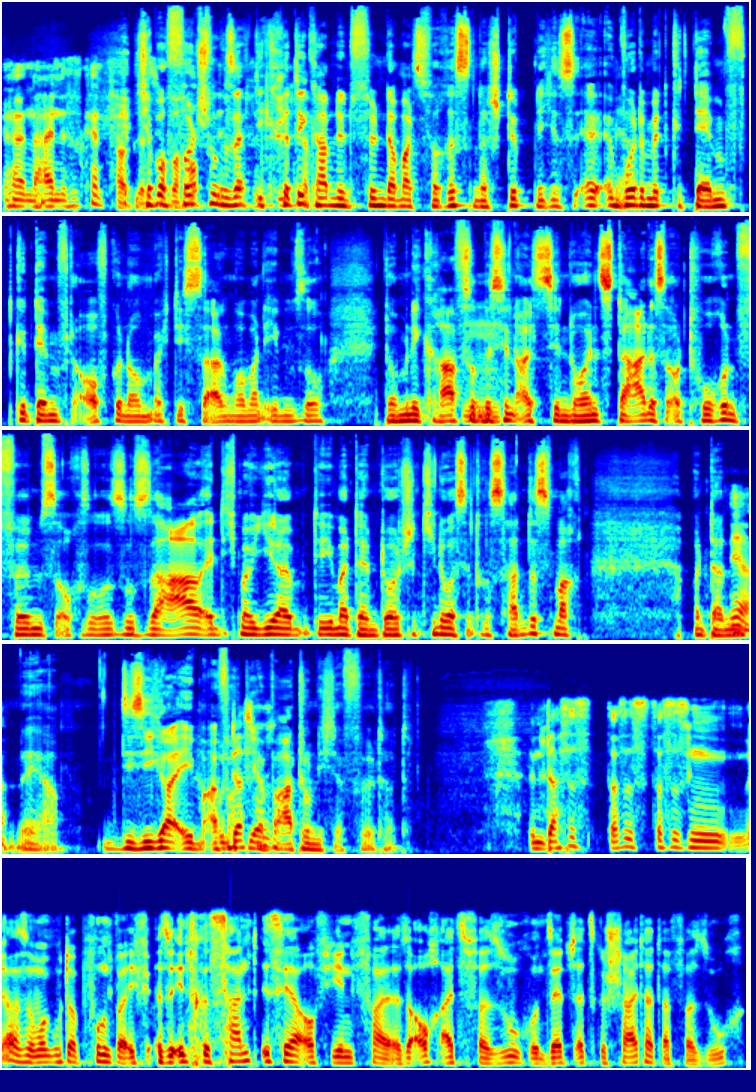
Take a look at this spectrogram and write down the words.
ja, nein, es ist kein Verriss. Ich habe auch vorhin schon gesagt, die Kritiker haben den Film damals verrissen, das stimmt nicht. Es, er, er wurde mit gedämpft, gedämpft aufgenommen, möchte ich sagen, weil man eben so Dominik Graf Mhm. so ein bisschen als den neuen Star des Autorenfilms auch so, so sah. Endlich mal jeder, jemand, der im deutschen Kino was Interessantes macht. Und dann, Ja. naja, die Sieger eben einfach die Erwartung nicht erfüllt hat. Das ist, das ist, das ist ein, ja, immer ein guter Punkt, weil ich, also interessant ist ja auf jeden Fall, also auch als Versuch und selbst als gescheiterter Versuch,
